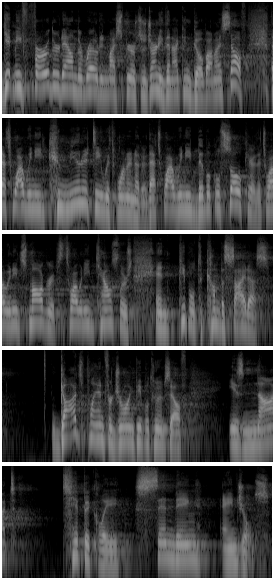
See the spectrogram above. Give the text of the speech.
Get me further down the road in my spiritual journey than I can go by myself. That's why we need community with one another. That's why we need biblical soul care. That's why we need small groups. That's why we need counselors and people to come beside us. God's plan for drawing people to Himself is not typically sending angels.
